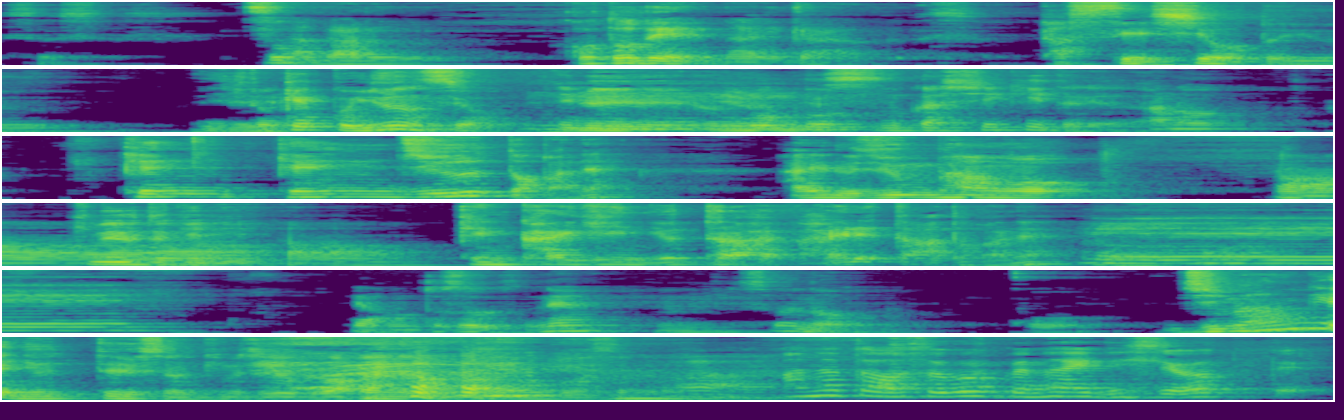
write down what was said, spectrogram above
そうそつながることで何か達成しようという人結構いるんですよ。いるいるいる。僕いるんです昔聞いたけど、あの、拳、拳銃とかね、入る順番を、決めるときに県会議員に言ったら入れたとかね。へいや、本当そうですね。うん、そういうのを、こう、自慢げに言ってる人の気持ちよくわかんない。ああなたはすごくないでしょって。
